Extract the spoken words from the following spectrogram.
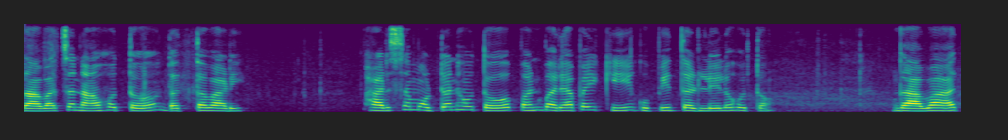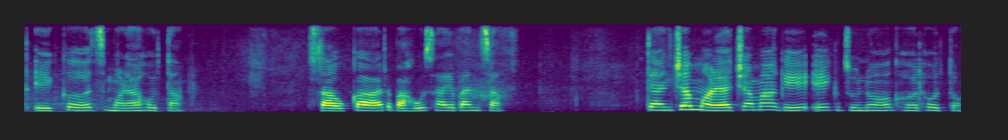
गावाचं नाव होतं दत्तवाडी. फारसं मोठं नव्हतं पण बऱ्यापैकी गुपित दडलेलं होतं. गावात एकच मळा होता. सावकार भाऊसाहेबांचा. त्यांच्या मळ्याच्या मागे एक जुनं घर होतं.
